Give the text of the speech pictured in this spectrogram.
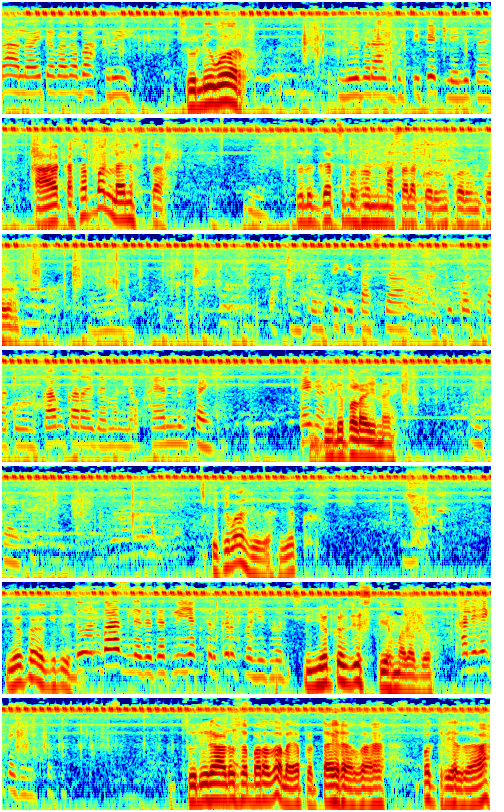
चालू आहे त्या बघा भाकरी. चुलीवर. वेळभर आज भट्टी पेटलेलीच आहे. आ कसा पडलाय नुसता? चुल गच भरून मसाला करून करून करून. भाकरी करते की पाच सहा हातूकच काटून काम करायचं आहे म्हणल्यावर खायला नाही पाहिजे. आहे दिले पडाई नाही? काय. किती वाजले एक? एक आहे किती? दोन बाजले तर त्यातली एक तर करपलीच वरची. एकच दिसते मला तर खाली आहे का त्याची? चुलीला आडोसा बरा झालाय आपला टायराचा पत्र्याचा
